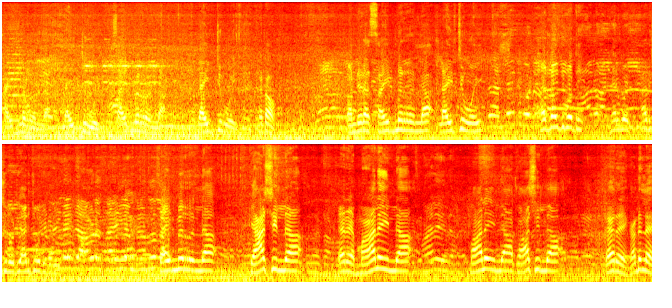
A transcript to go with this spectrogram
സൈഡ് മിറർ ഇല്ല. ലൈറ്റ് പോയി. സൈഡ് മിറർ ഇല്ല. ലൈറ്റ് പോയി. കേട്ടോ? വണ്ടിയുടെ സൈഡ് മിറർ ഇല്ല ലൈറ്റ് പോയി. ഹെഡ്ലൈറ്റ് പൊട്ടി. ഹെൽമെറ്റ് അടിച്ചു പൊട്ടി അടിച്ചു പൊട്ടി. സൈഡ് മിറർ ഇല്ല ക്യാഷ് ഇല്ല. ഏറെ മാലയില്ല. മാലയില്ല കാശില്ല. ഏറെ കണ്ടില്ലേ?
